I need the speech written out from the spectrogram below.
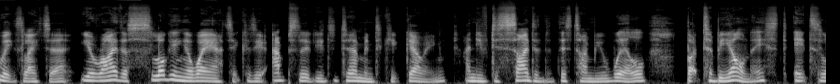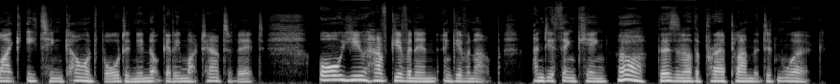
weeks later, you're either slogging away at it because you're absolutely determined to keep going and you've decided that this time you will, but to be honest, it's like eating cardboard and you're not getting much out of it, or you have given in and given up and you're thinking, oh, there's another prayer plan that didn't work.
